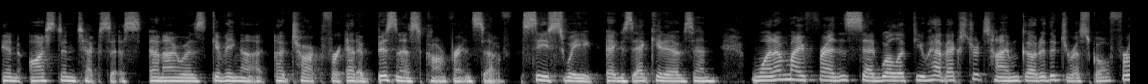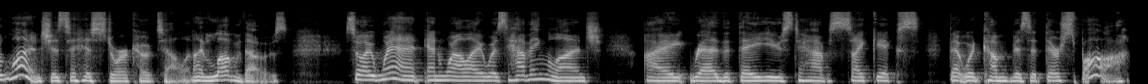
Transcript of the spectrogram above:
in Austin, Texas, and I was giving a, a talk for at a business conference of C-suite executives. And one of my friends said, Well, if you have extra time, go to the Driskill for lunch. It's a historic hotel. And I love those. So I went, and while I was having lunch, I read that they used to have psychics that would come visit their spa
